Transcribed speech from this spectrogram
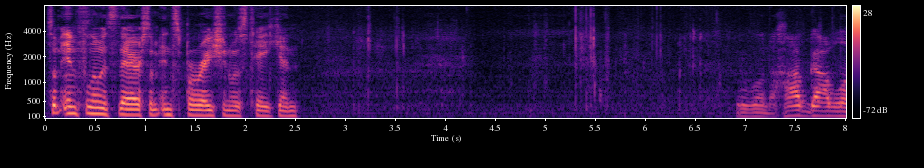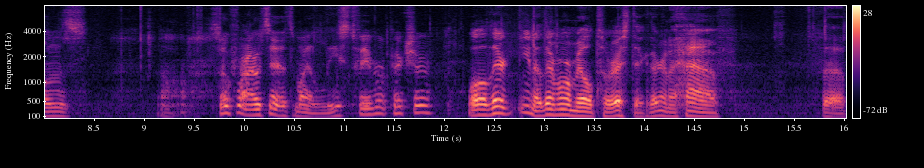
some influence there. Some inspiration was taken. Move on to Hobgoblins. Uh, so far, I would say that's my least favorite picture. Well, they're you know they're more militaristic. They're gonna have the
